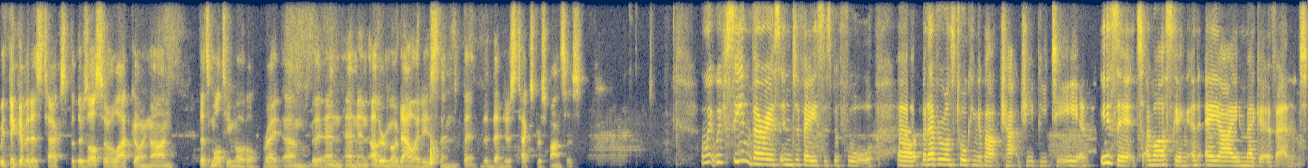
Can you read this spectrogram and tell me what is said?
We think of it as text, but there's also a lot going on that's multimodal, right? Um, and and in other modalities than, than than just text responses. We, have seen various interfaces before, uh, but everyone's talking about Chat GPT. And is it, I'm asking, an AI mega event?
